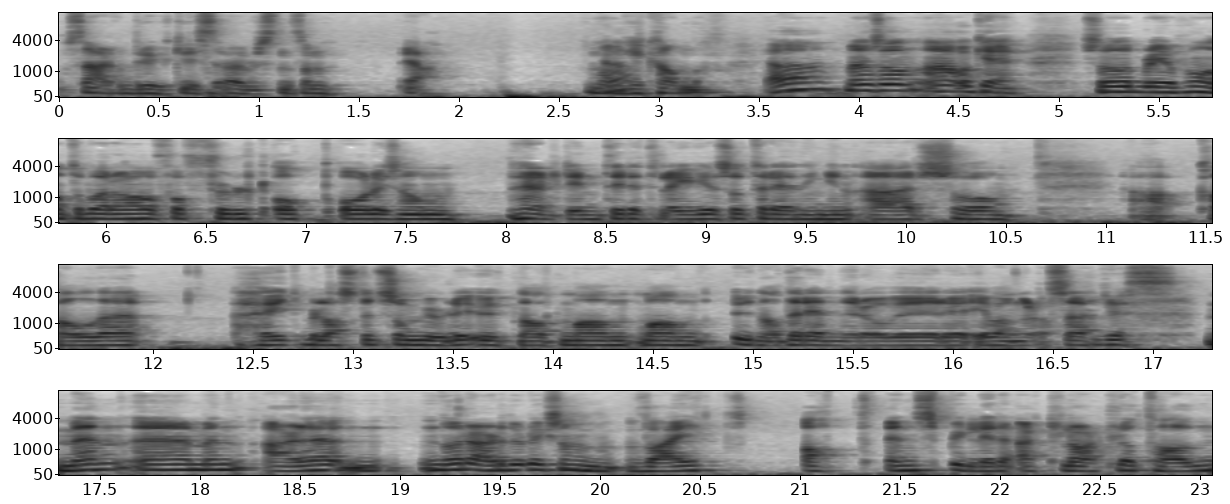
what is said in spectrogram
Og så er det å bruke disse øvelsene som ja, mange Ja. kan. da Ja, men sånn, ok Så det blir jo på en måte bare å få fulgt opp og liksom hele tiden tilrettelegge så treningen er så ja, Kall det høyt belastet som mulig uten at, man, man, uten at det renner over i vannglasset. Yes. Men, eh, men er det Når er det du liksom veit at en spiller er klar til å ta det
